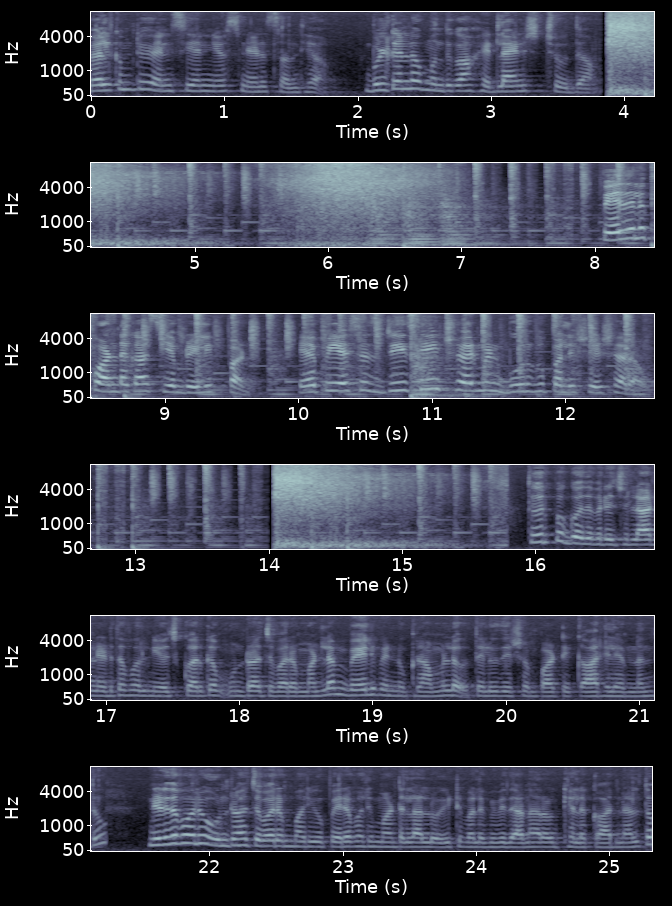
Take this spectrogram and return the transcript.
వెల్కమ్ టు ఎన్సీఎన్ న్యూస్. నేను సంధ్య. బులెటిన్లో ముందుగా హెడ్లైన్స్ చూద్దాం. పేదలకు అండగా CM relief fund. APSSDC chairman Burugupalli Sesharao. Thoorpu Godavari జిల్లా నిడదవోలు నియోజకవర్గం ఉండ్రాజవరం మండలం వేలివెన్ను గ్రామంలో తెలుగుదేశం పార్టీ కార్యాలయం నందు నిడదవోలు ఉండ్రాజవరం మరియు పెరవలి మండలాల్లో ఇటీవల వివిధ అనారోగ్యాల కారణాలతో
